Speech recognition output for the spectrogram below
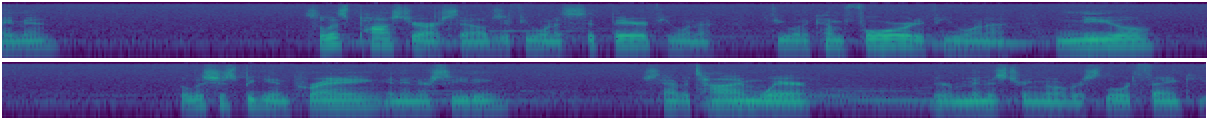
Amen. So let's posture ourselves. If you want to sit there, if you want to, if you want to come forward, if you want to kneel. But let's just begin praying and interceding. Just have a time where they're ministering over us. Lord, thank you.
